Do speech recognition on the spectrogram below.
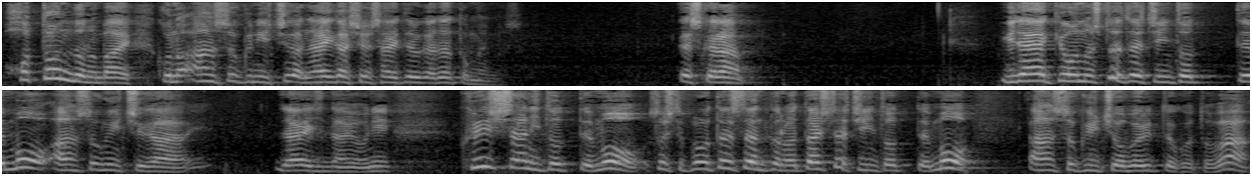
ほとんどの場合この安息日がないがしろにされているからだと思います。ですからユダヤ教の人たちにとっても安息日が大事なようにクリスチャンにとってもそしてプロテスタントの私たちにとっても安息日を覚えるということは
